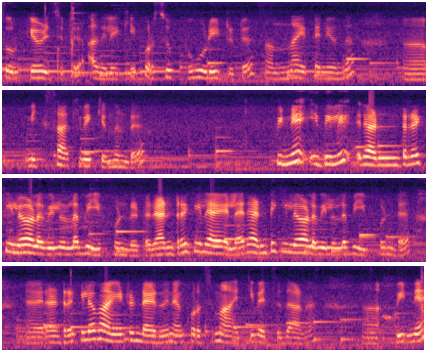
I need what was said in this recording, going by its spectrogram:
സുറുക്കി ഒഴിച്ചിട്ട് അതിലേക്ക് കുറച്ച് ഉപ്പ് കൂടി ഇട്ടിട്ട് നന്നായി തന്നെ ഒന്ന് മിക്സാക്കി വെക്കുന്നുണ്ട്. പിന്നെ ഇതിൽ രണ്ടര കിലോ അളവിലുള്ള ബീഫ് ഉണ്ട് കേട്ടോ രണ്ടര കിലോ അല്ല രണ്ട് കിലോ അളവിലുള്ള ബീഫ് ഉണ്ട്. രണ്ടര കിലോ വാങ്ങിയിട്ടുണ്ടായിരുന്നു ഞാൻ കുറച്ച് മാറ്റി വെച്ചതാണ്. പിന്നെ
